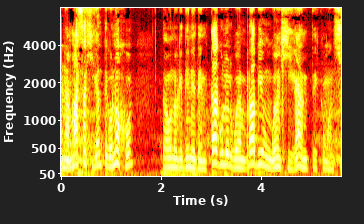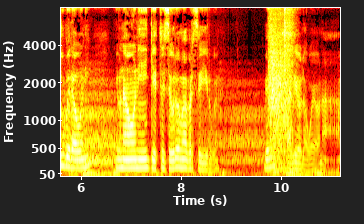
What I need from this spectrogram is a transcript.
una masa gigante con ojo. Está uno que tiene tentáculo, el weón rápido, un weón gigante, es como un super Oni. Y una Oni que estoy seguro que me va a perseguir, weón. ¿Vieron? Salió la weona.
